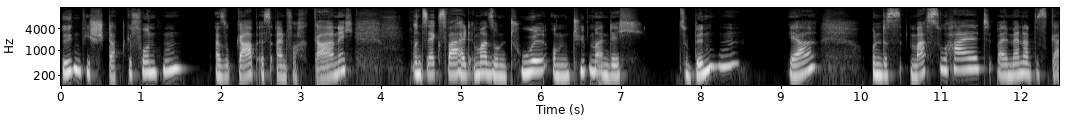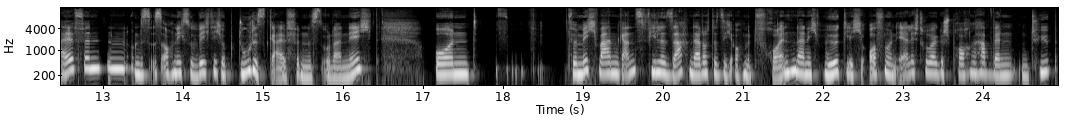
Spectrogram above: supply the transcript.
irgendwie stattgefunden. Also gab es einfach gar nicht. Und Sex war halt immer so ein Tool, um Typen an dich zu binden, ja. Und das machst du halt, weil Männer das geil finden. Und es ist auch nicht so wichtig, ob du das geil findest oder nicht. Und für mich waren ganz viele Sachen, dadurch, dass ich auch mit Freunden da nicht wirklich offen und ehrlich drüber gesprochen habe, wenn ein Typ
